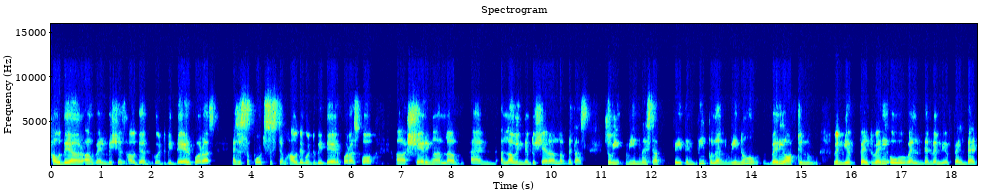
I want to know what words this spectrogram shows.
how they are our well wishers, how they are going to be there for us as a support system, how they're going to be there for us for uh, sharing our love and allowing them to share our love with us. So we, we invest our faith in people. And we know very often when we have felt very overwhelmed and when we have felt that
